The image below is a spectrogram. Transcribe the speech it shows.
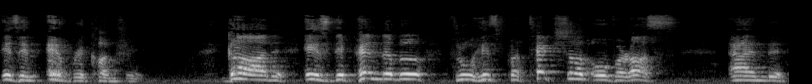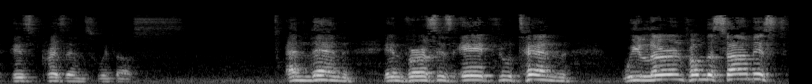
is in every country. God is dependable through his protection over us and his presence with us. And then in verses 8 through 10, we learn from the psalmist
